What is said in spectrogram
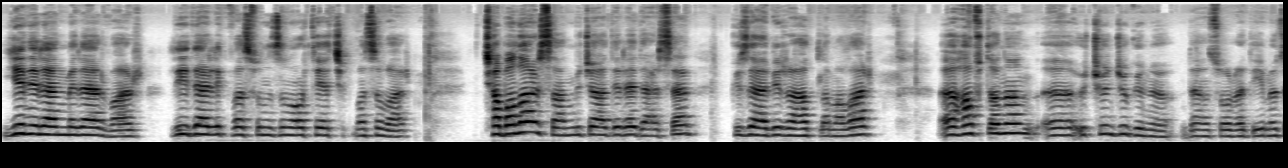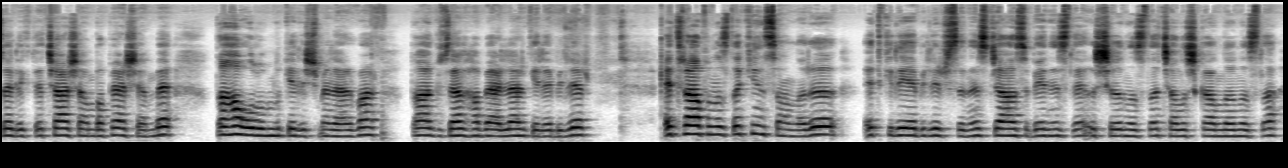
yenilenmeler var. Liderlik vasfınızın ortaya çıkması var. Çabalarsan, mücadele edersen güzel bir rahatlama var. E, haftanın e, üçüncü gününden sonra diyeyim özellikle çarşamba, perşembe daha olumlu gelişmeler var. Daha güzel haberler gelebilir. Etrafınızdaki insanları etkileyebilirsiniz. Cazibenizle, ışığınızla, çalışkanlığınızla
